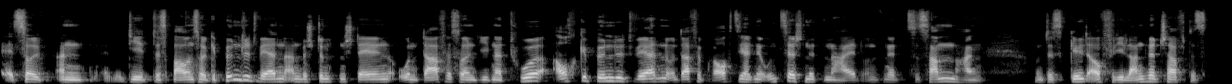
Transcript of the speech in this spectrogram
es soll an die, das Bauen soll gebündelt werden an bestimmten Stellen und dafür sollen die Natur auch gebündelt werden und dafür braucht sie halt eine Unzerschnittenheit und einen Zusammenhang. Und das gilt auch für die Landwirtschaft. Das,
